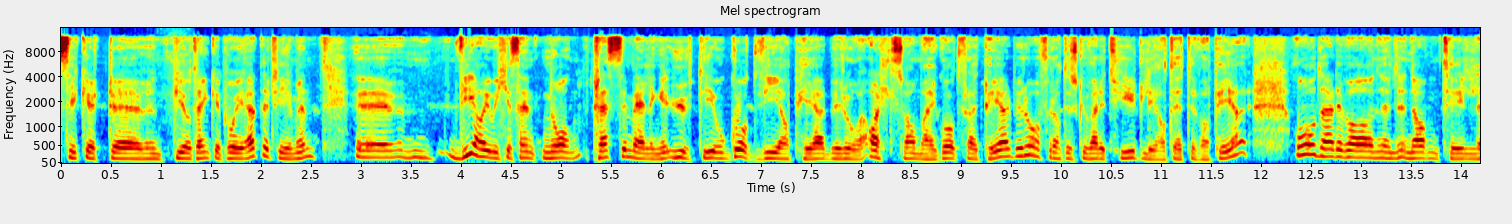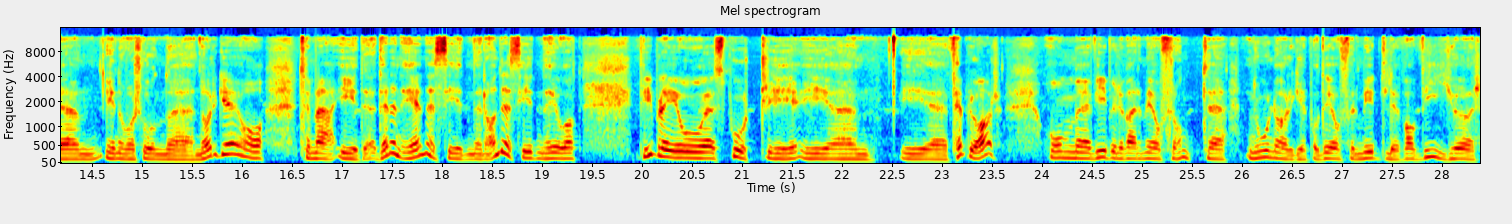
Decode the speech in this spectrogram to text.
sikkert uh, blir å tenke på i ettertid. Men uh, vi har jo ikke sendt noen pressemeldinger ut. De er jo gått via PR-byrået. Alt sammen er gått fra et PR-byrå for at det skulle være tydelig at dette var PR. Og der det var navn til um, Innovasjon Norge og til meg i det. Det er den ene siden. Den andre siden er jo at vi ble jo spurt i, i i februar om vi ville være med å fronte Nord-Norge på det å formidle hva vi gjør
